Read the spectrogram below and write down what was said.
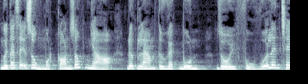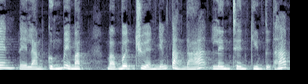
người ta sẽ dùng một con dốc nhỏ được làm từ gạch bùn rồi phủ vữa lên trên để làm cứng bề mặt và vận chuyển những tảng đá lên trên kim tự tháp.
